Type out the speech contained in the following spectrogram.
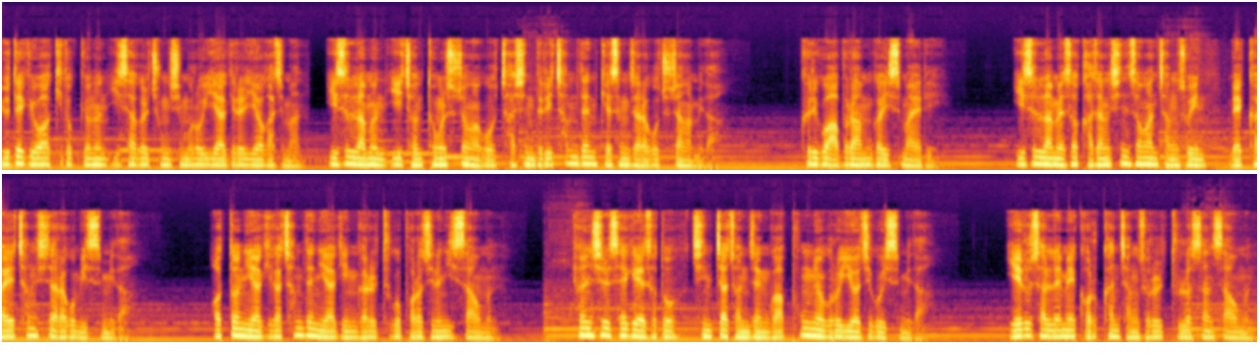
유대교와 기독교는 이삭을 중심으로 이야기를 이어가지만 이슬람은 이 전통을 수정하고 자신들이 참된 계승자라고 주장합니다. 그리고 아브라함과 이스마엘이 이슬람에서 가장 신성한 장소인 메카의 창시자라고 믿습니다. 어떤 이야기가 참된 이야기인가를 두고 벌어지는 이 싸움은 현실 세계에서도 진짜 전쟁과 폭력으로 이어지고 있습니다. 예루살렘의 거룩한 장소를 둘러싼 싸움은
